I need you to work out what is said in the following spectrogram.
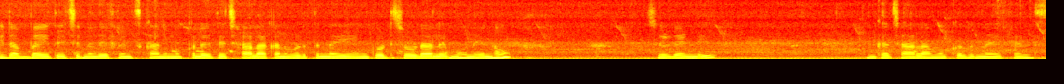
ఈ డబ్బా అయితే చిన్నదే ఫ్రెండ్స్ కానీ ముక్కలు అయితే చాలా కనబడుతున్నాయి. ఇంకోటి చూడాలేమో నేను. చూడండి. ఇంకా చాలా మొక్కలు ఉన్నాయి ఫ్రెండ్స్.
